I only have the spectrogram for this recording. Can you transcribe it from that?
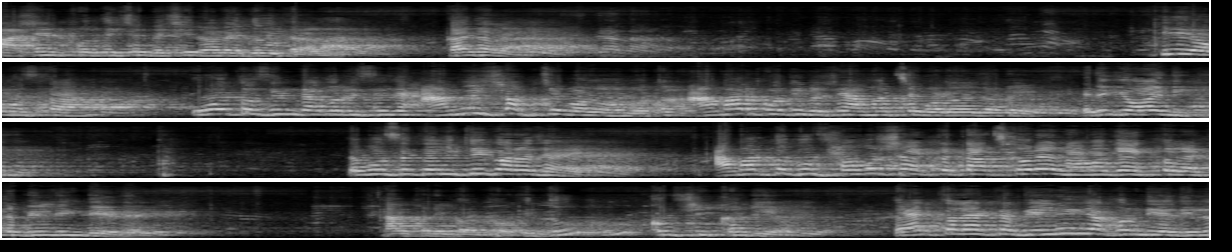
পাশের প্রতিবেশীর হবে দুইতলা। কয়তলা? কি অবস্থা? ও তো চিন্তা করেছে যে আমি সবচেয়ে বড় হব, তো আমার প্রতিবেশী আমার চেয়ে বড় হয়ে যাবে। এটা কি হয় নাকি? তো বলছে, তাহলে কি করা যায়? আমার তো খুব সমস্যা, একটা কাজ করেন, আমাকে একতলা একটা বিল্ডিং দিয়ে দেন। কাল্পনিক গল্প, কিন্তু খুব শিক্ষণীয়। একতলা একটা বিল্ডিং যখন দিয়ে দিল,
